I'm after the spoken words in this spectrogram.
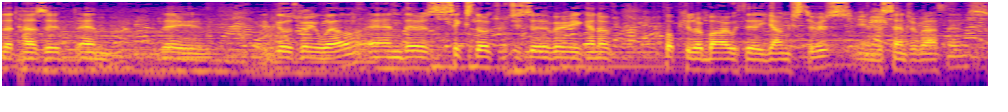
that has it, and they, it goes very well. And there's Six Dogs, which is a very kind of popular bar with the youngsters in the center of Athens.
